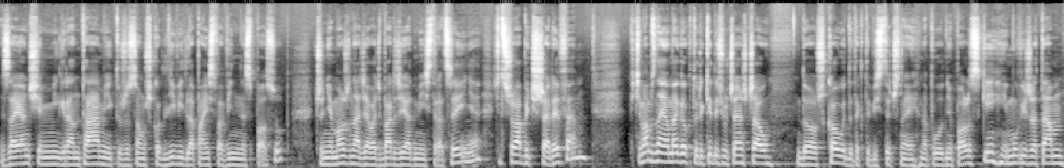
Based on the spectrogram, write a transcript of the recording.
zająć się migrantami, którzy są szkodliwi dla państwa w inny sposób? Czy nie można działać bardziej administracyjnie? Czy trzeba być szeryfem? Wiecie, mam znajomego, który kiedyś uczęszczał do szkoły detektywistycznej na południu Polski i mówi, że tam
